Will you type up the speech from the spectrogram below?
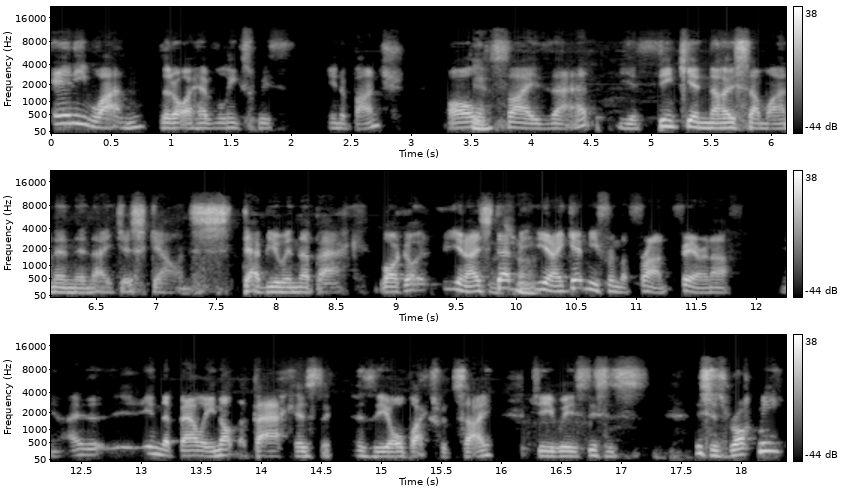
anyone that I have links with in a bunch, I'll Yeah. say that you think you know someone, and then they just go and stab you in the back, like uh, you know, stab That's me, right. you know, get me from the front. Fair enough. You know, in the belly, not the back, as the as the All Blacks would say. Gee whiz, this is this is rock me,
